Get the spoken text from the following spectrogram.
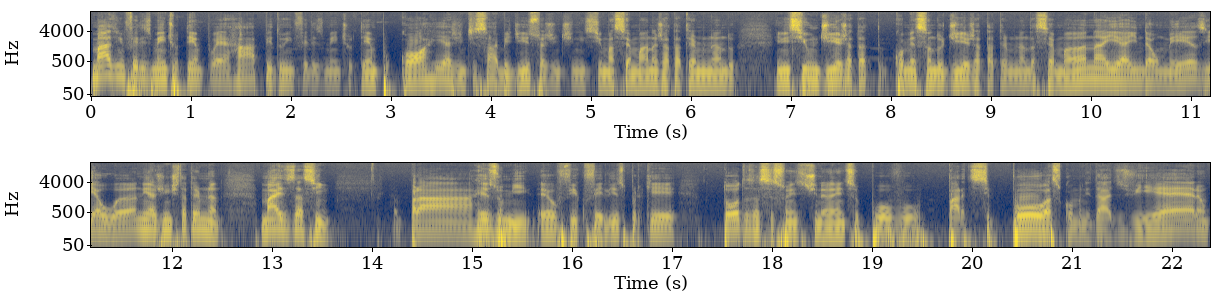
Mas, infelizmente, o tempo é rápido, infelizmente, o tempo corre, a gente sabe disso. A gente inicia uma semana, já está terminando, inicia um dia, já está começando o dia, já está terminando a semana, e ainda é um mês, e é o ano, e a gente está terminando. Mas, assim, para resumir, eu fico feliz porque todas as sessões itinerantes o povo participou, as comunidades vieram,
